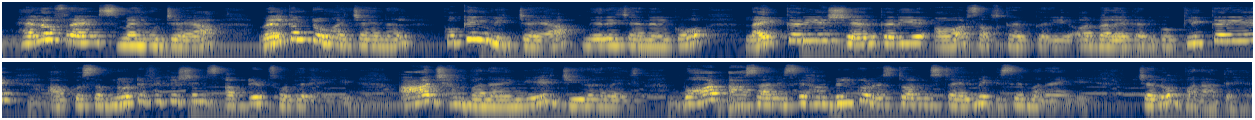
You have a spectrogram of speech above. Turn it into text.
हेलो फ्रेंड्स मैं हूँ Jaya. Welcome to my channel cooking with Jaya मेरे चैनल को लाइक करिए शेयर करिए और सब्सक्राइब करिए और बेल आइकन को क्लिक करिए। आपको सब नोटिफिकेशंस अपडेट्स होते रहेंगे। आज हम बनाएँगे जीरा राइस बहुत आसानी से हम बिल्कुल रेस्टोरेंट स्टाइल में इसे बनाएँगे। चलो बनाते हैं।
